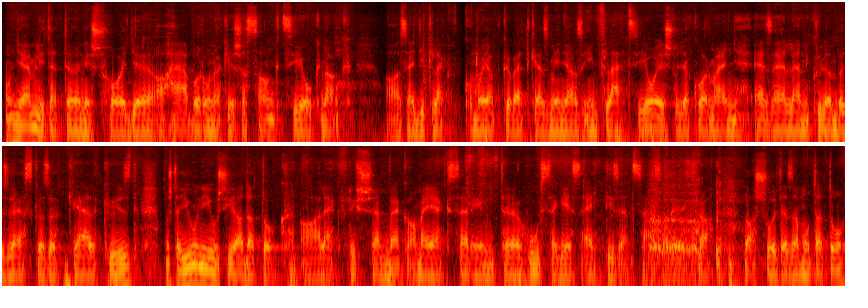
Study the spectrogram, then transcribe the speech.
Ugye említette ön is, hogy a háborúnak és a szankcióknak az egyik legkomolyabb következménye az infláció, és hogy a kormány ez ellen különböző eszközökkel küzd. Most a júniusi adatok a legfrissebbek, amelyek szerint 20,1%-ra lassult ez a mutató.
